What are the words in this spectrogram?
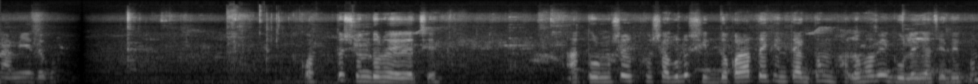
নামিয়ে দেবো। কত সুন্দর হয়ে গেছে। আর তরমুজের খোসাগুলো সিদ্ধ করাতে কিন্তু একদম ভালোভাবেই গলে গেছে, দেখুন।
